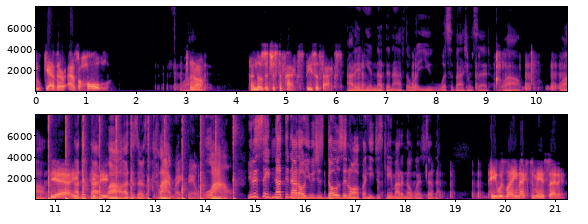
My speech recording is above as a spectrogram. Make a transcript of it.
together as a whole. wow. You know, and those are just the facts. These are facts. I didn't hear nothing after what you what Sebastian said. Wow, wow, Yeah. he- that, that, he- wow, that deserves a clap right there. Wow, you didn't say nothing at all. You was just dozing off, and he just came out of nowhere and said that. He was laying next to me and said it.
